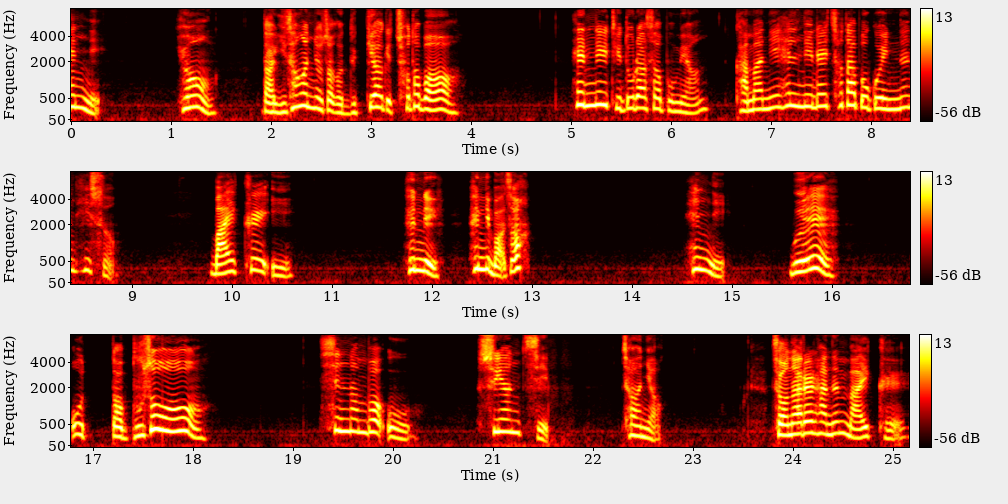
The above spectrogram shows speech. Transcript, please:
헨리. 형, 나 이상한 여자가 느끼하게 쳐다봐. 헨리 뒤돌아서 보면 가만히 헨리를 쳐다보고 있는 희수. 마이클 2. 헨리, 헨리 맞아? 헨리. 왜? 어, 나 무서워. 신 넘버 5. 수연 집. 저녁. 전화를 하는 마이클.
